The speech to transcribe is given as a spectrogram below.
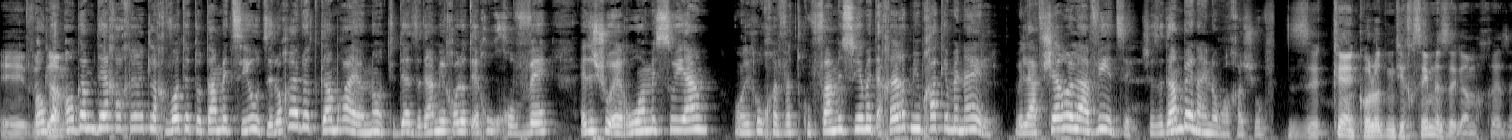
אה, וגם... או, גם, או גם דרך אחרת לחוות את אותה מציאות זה לא חייב להיות גם רעיונות אתה יודע זה גם יכול להיות איך הוא חווה איזשהו אירוע מסוים או איך הוא חווה תקופה מסוימת אחרת ממך כמנהל, ולאפשר לו להביא את זה, שזה גם בעיניי נורא חשוב. זה כן, כל עוד מתייחסים לזה גם אחרי זה.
